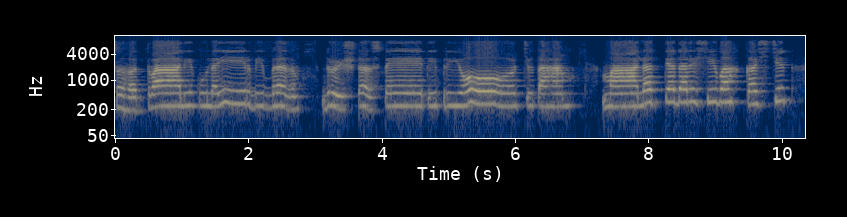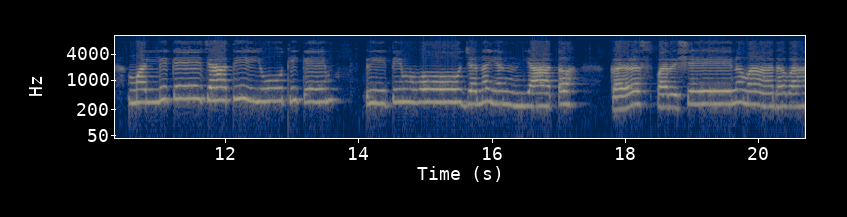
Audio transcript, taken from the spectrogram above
सहत्वालिकुलैर्बिभ्रर् दृष्टस्तेति प्रियोच्युतः। मालत्यदर्शिवः कश्चित् मल्लिके जातियूथिके प्रीतिम् वो जनयन् यातः करस्पर्शेन माधवः।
